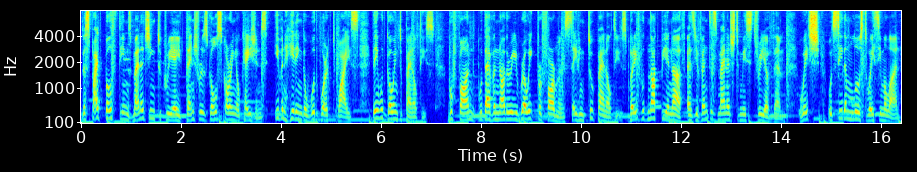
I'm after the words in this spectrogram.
despite both teams managing to create dangerous goal-scoring occasions, even hitting the woodwork twice, they would go into penalties. Buffon would have another heroic performance, saving two penalties, but it would not be enough as Juventus managed to miss three of them, which would see them lose to AC Milan.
